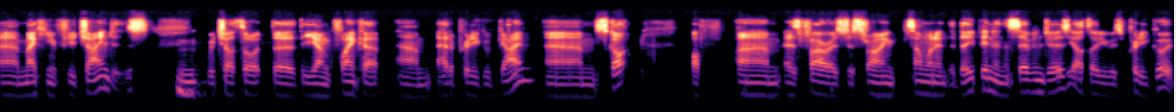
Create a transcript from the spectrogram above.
uh, making a few changes, mm. which I thought the the young flanker um, had a pretty good game. Um, Scott, off um, as far as just throwing someone at the deep end in the seven jersey. I thought he was pretty good,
